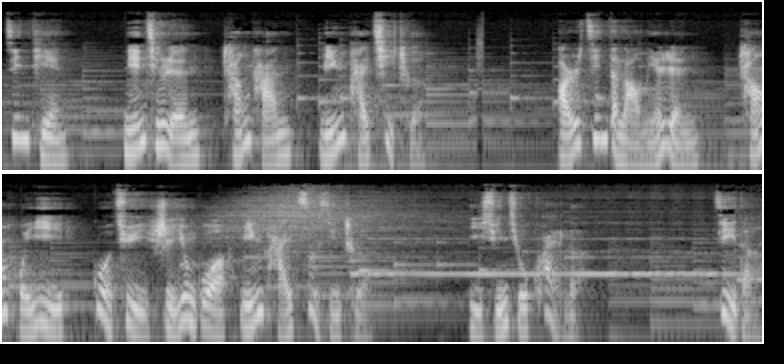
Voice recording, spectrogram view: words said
今天，年轻人常谈名牌汽车，而今的老年人常回忆。过去使用过名牌自行车，以寻求快乐。记得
